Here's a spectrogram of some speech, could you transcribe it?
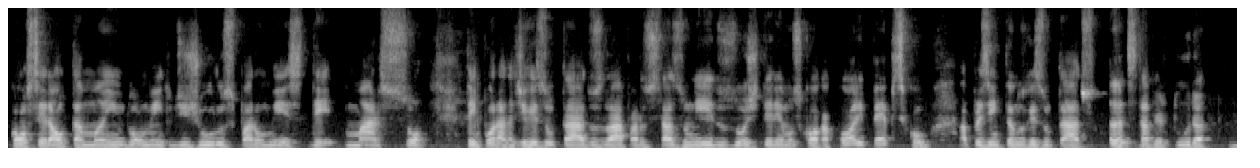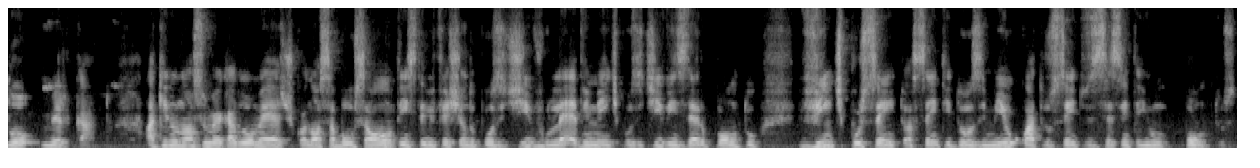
qual será o tamanho do aumento de juros para o mês de março. Temporada de resultados lá para os Estados Unidos. Hoje teremos Coca-Cola e PepsiCo apresentando resultados antes da abertura do mercado. Aqui no nosso mercado doméstico, a nossa bolsa ontem esteve fechando positivo, levemente positivo, em 0,20%, a 112.461 pontos.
